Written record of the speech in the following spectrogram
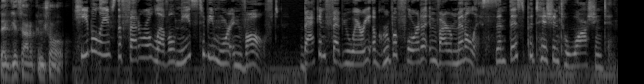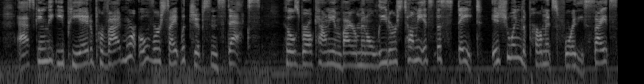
that gets out of control. He believes the federal level needs to be more involved. Back in February, a group of Florida environmentalists sent this petition to Washington, asking the EPA to provide more oversight with gypsum stacks. Hillsborough County environmental leaders tell me it's the state issuing the permits for these sites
